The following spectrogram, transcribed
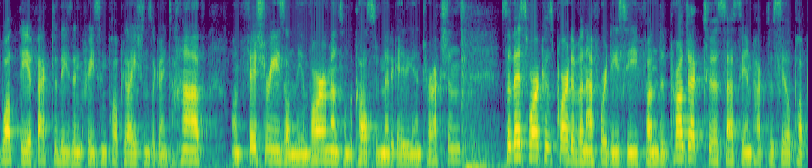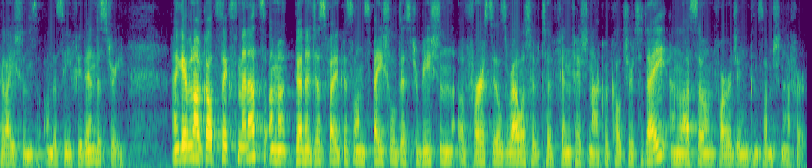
what the effect of these increasing populations are going to have on fisheries, on the environment, on the cost of mitigating interactions. So this work is part of an FRDC funded project to assess the impact of seal populations on the seafood industry. And given I've got six minutes, I'm going to just focus on spatial distribution of fur seals relative to finfish and aquaculture today, and less so on foraging and consumption effort.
